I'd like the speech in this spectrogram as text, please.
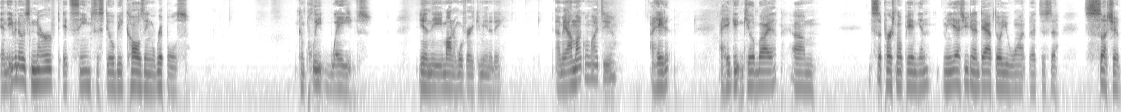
And even though it's nerfed, it seems to still be causing ripples, complete waves in the Modern Warfare community. I mean, I'm not going to lie to you. I hate it. I hate getting killed by it. Um, it's a personal opinion. I mean, yes, you can adapt all you want, but it's just a such a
